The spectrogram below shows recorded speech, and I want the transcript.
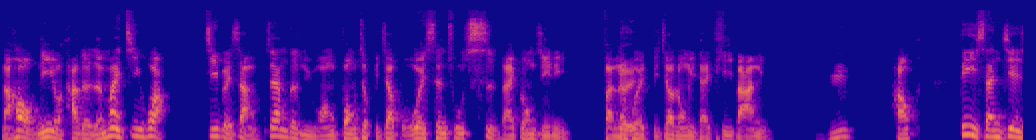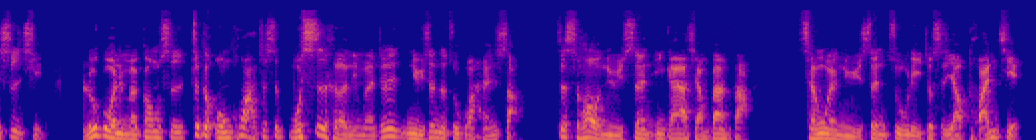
然后你有他的人脉计划，基本上这样的女王蜂就比较不会生出刺来攻击你，反而会比较容易来提拔你。嗯。好，第三件事情，如果你们公司这个文化就是不适合你们，就是女生的主管很少，这时候女生应该要想办法成为女生助力，就是要团结，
